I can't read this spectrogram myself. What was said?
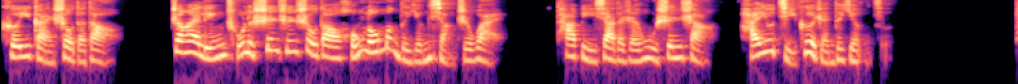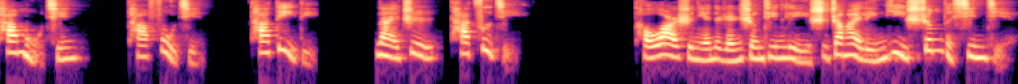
可以感受得到。张爱玲除了深深受到《红楼梦》的影响之外，她笔下的人物身上还有几个人的影子。她母亲、她父亲、她弟弟，乃至她自己。头二十年的人生经历是张爱玲一生的心结。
